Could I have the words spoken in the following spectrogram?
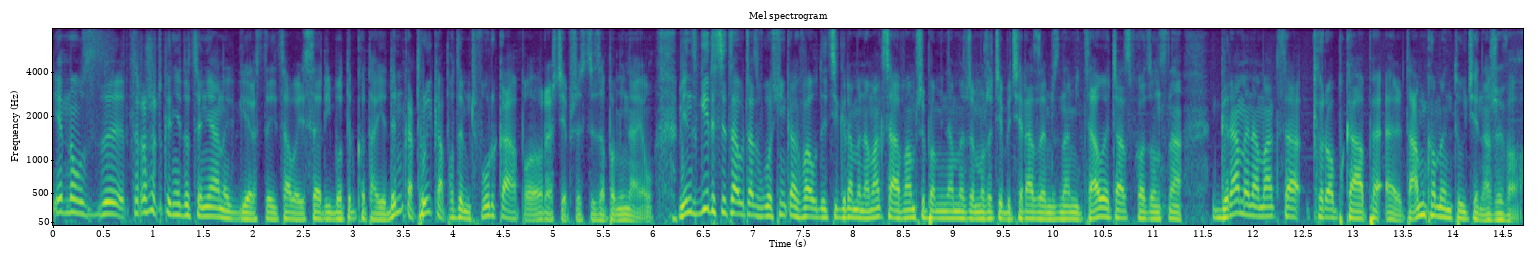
jedną z troszeczkę niedocenianych gier z tej całej serii, bo tylko ta jedynka, trójka, potem czwórka, a po reszcie wszyscy zapominają. Więc Gearsy cały czas w głośnikach w audycji Gramy na Maxa, a wam przypominamy, że możecie być razem z nami cały czas wchodząc na gramynamaxa.pl. Tam komentujcie na żywo.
